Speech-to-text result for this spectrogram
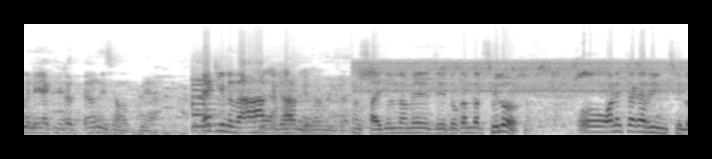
মানে এক লিটার তেল দিছে আমার মেয়ে এক লিটার না, half litre half litre Saidul নামে যে দোকানদার ছিল, ও অনেক টাকার ঋণ ছিল।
